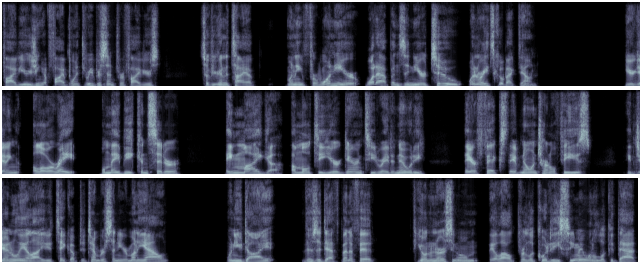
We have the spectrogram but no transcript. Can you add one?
five years, you can get 5.3% for five years. So if you're going to tie up money for one year, what happens in year two when rates go back down? You're getting a lower rate. Well, maybe consider a MYGA, a multi year guaranteed rate annuity. They are fixed, they have no internal fees. They generally allow you to take up to 10% of your money out. When you die, there's a death benefit. If you go in a nursing home, they allow for liquidity. So you may want to look at that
